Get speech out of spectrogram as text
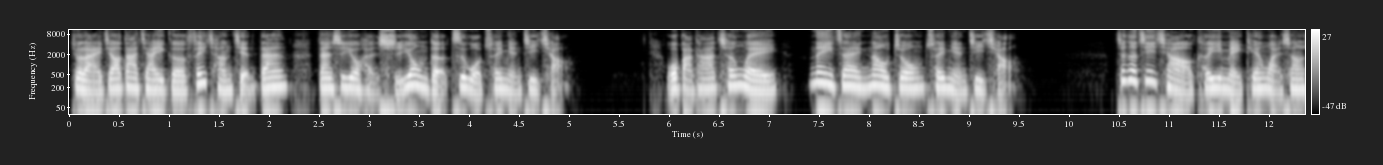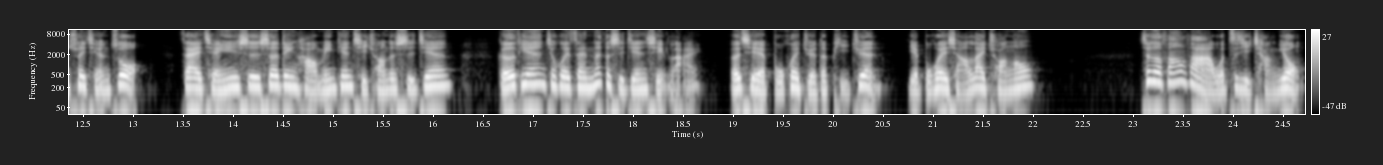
就来教大家一个非常简单，但是又很实用的自我催眠技巧。我把它称为内在闹钟催眠技巧。这个技巧可以每天晚上睡前做。在潜意识设定好明天起床的时间，隔天就会在那个时间醒来，而且不会觉得疲倦，也不会想要赖床哦。这个方法我自己常用，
